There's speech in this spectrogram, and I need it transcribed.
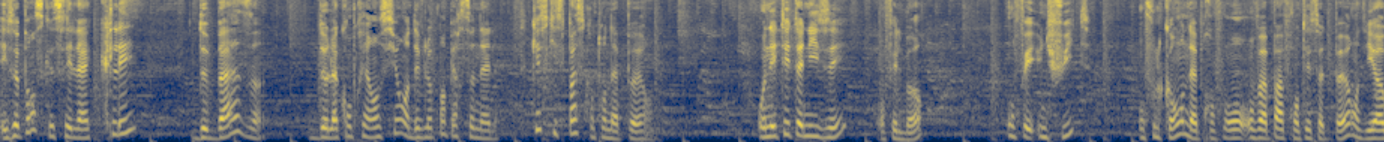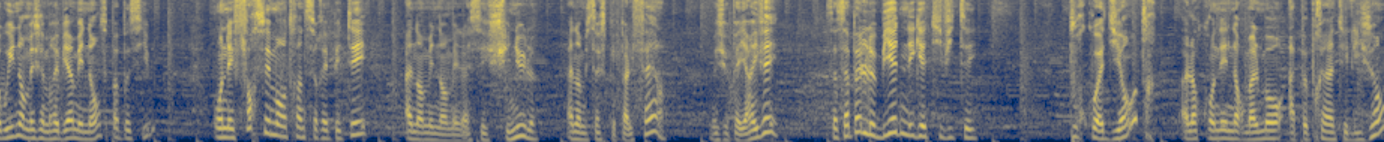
Et je pense que c'est la clé de base de la compréhension en développement personnel. Qu'est-ce qui se passe quand on a peur? On est tétanisé, on fait le mort, on fait une fuite, on fout le camp, on ne va pas affronter cette peur, on dit ah oui, non mais j'aimerais bien, mais non, c'est pas possible. On est forcément en train de se répéter ah non mais non mais là c'est je nul, ah non mais ça je peux pas le faire mais je vais pas y arriver. Ça s'appelle le biais de négativité. Pourquoi diantre, alors qu'on est normalement à peu près intelligent,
